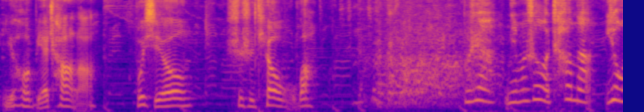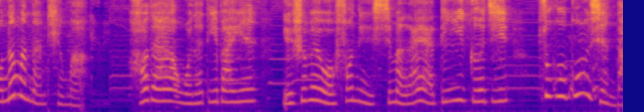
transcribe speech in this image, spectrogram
以后别唱了，不行，试试跳舞吧。”不是，你们说我唱的有那么难听吗？好歹我的第八音也是为我封顶喜马拉雅第一歌姬做过贡献的。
